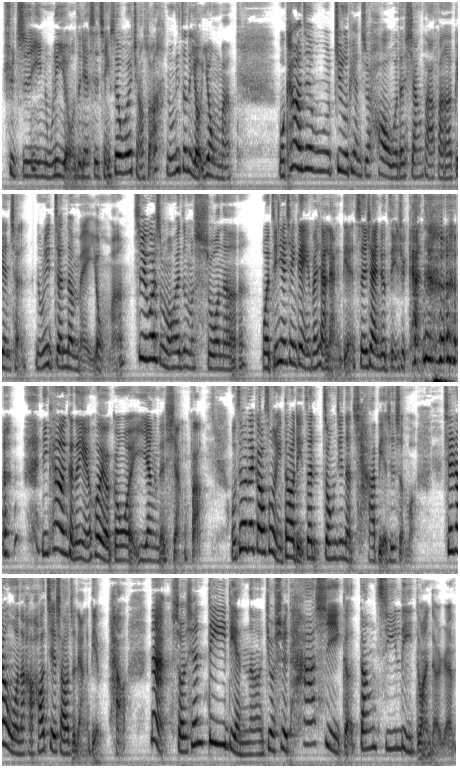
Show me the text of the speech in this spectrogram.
去质疑努力有用这件事情，所以我会讲说啊，努力真的有用吗？我看完这部纪录片之后，我的想法反而变成努力真的没用吗？至于为什么会这么说呢？我今天先跟你分享两点，剩下你就自己去看。你看完可能也会有跟我一样的想法。我最后再告诉你到底这中间的差别是什么。先让我呢好好介绍这两点。好，那首先第一点呢，就是他是一个当机立断的人。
